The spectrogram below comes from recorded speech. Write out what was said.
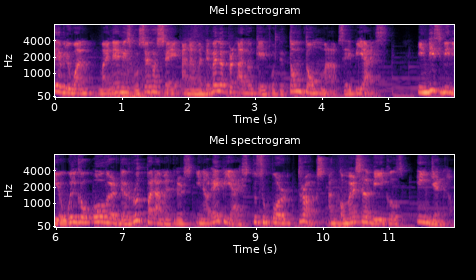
Hey everyone, my name is Jose Jose and I'm a developer advocate for the TomTom Maps APIs. In this video, we'll go over the route parameters in our APIs to support trucks and commercial vehicles in general.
